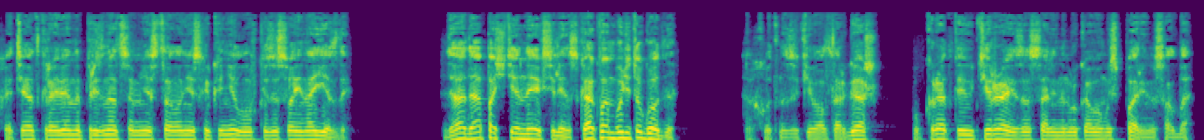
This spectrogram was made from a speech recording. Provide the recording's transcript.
хотя, откровенно признаться, мне стало несколько неловко за свои наезды. «Да-да, почтенный экселленс, как вам будет угодно», — охотно закивал торгаш, украдкой утирая засаленным рукавом испарину со лба.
